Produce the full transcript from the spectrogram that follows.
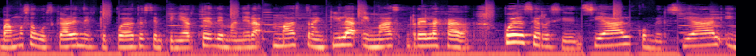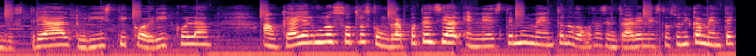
vamos a buscar en el que puedas desempeñarte de manera más tranquila y más relajada. Puede ser residencial, comercial, industrial, turístico, agrícola. Aunque hay algunos otros con gran potencial, en este momento nos vamos a centrar en estos únicamente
